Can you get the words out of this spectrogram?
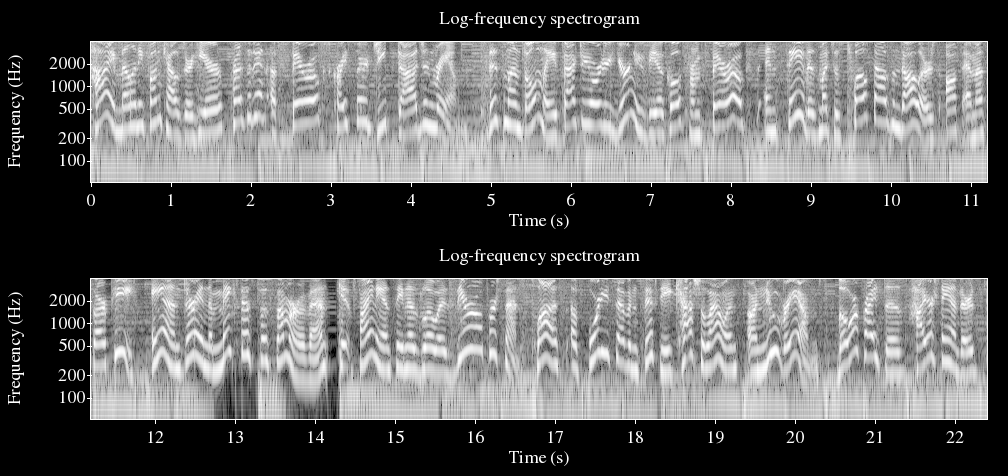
Hi, Melanie Funkhauser here, president of Fair Oaks Chrysler Jeep Dodge and Ram. This month only, factory order your new vehicle from Fair Oaks and save as much as $12,000 off MSRP. And during the Make This the Summer event, get financing as low as 0% plus a $47.50 cash allowance on new Rams. Lower prices, higher standards,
